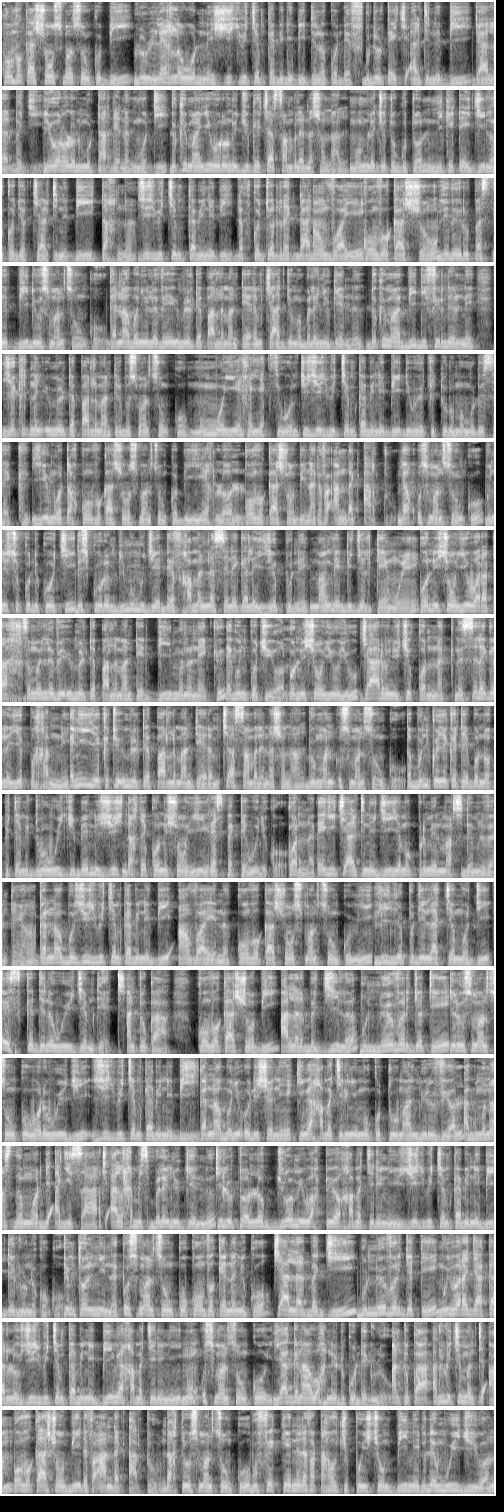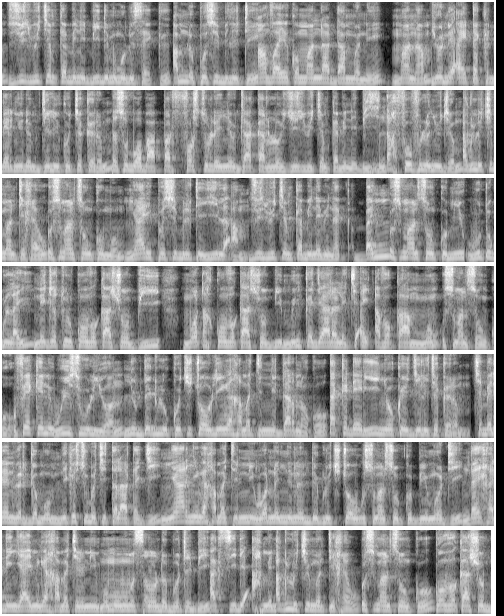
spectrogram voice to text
convocation Ousmane Sonko bi lu leer la won ne juge huitième cabinet bi dina ko def bu dul tey ci altine bii di àllarba ji li waralon mu tardé nak modi document yi waroon a ci assemblée nationale mom la jotagutoon ni niki tay ji la ko jot ci altiné bi taxna na juge huitième cabinet bi daf ko jot rek da envoyé convocation leaderu Pastef bi di Ousmane Sonko gannaaw bañu lever humilité parlementaire am ci aljuma ba lañu ñu document bi di firndeel ne yëkkati nañ humilité parlementaire bu Ousmane Sonko mom mo yéxé a yegg ci juge huitième cabinet bi di wéy ci turu Mamadou Seck li moo tax convocation Ousmane Sonko bi yéx lool convocation bi nak dafa and ak artu ndax Ousmane Sonko buñu ñu sukkandikoo ci discours bi mu mujjé def xamal na sénégalais yépp né ma ngi leen di jël témoin condition yi wara tax sama levée immunité parlementaire bi mëna nek nekk ko ci yoon condition yoyu jaaruñu ci kon nak né sénégalais yépp xamné dañuy yëkkati immunité parlementaire am ci assemblée nationale du man Ousmane Sonko té buñ ko yëkkatee ba noppi tamit duma wuy ji benn juge té condition yi respecté wuñu ko kon nak tay ji ci altiné ji yam ak 1er mars 2021 gannaaw ba juge 8e cabinet bi envoyé na convocation Ousmane Sonko mi li ñëpp di laccé moo di est-ce que dina wuy jëm déet en tout cas convocation bi àllarba ji la bu 9h jotee ci Ousmane Sonko wara wuy ji bi juge huitième cabinet bii gannaaw ba ñu auditionné ki nga xamante ni moo ko tuumaal mbiru viol ak menace de mort di Adji Sarr ci alxamis ba ñu génn ci lu tolloog juróomi waxtu yoo xamante ni juge huitième cabinet bii deglu na ko ko fi toll nii nag Ousmane Sonko convoqué nañu ko ci ji bu 9 jete jotee muy war jakarlo jàkkaarloog juge cabinet bii nga xamante ne ni moom Ousmane Sonko duko naa wax ne du en tout cas ak lu ci am convocation bii dafa ànd ak artu ndaxte Ousmane Sonko bu fekkee ne dafa taxaw ci position bii ne du dem wuy ji yoon juge huitième cabinet bii di Mamadou Seck am na possibilité envoyé ko mandat d'amener maanaam yónnee ay takk der ñu dem jëli ko te su boobaa par force lay ñëw jàkkaarloo juge huitième cabinet bii ndax foofu la ñu jëm ak lu ci manti xew Ousmane Sonko moom bi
